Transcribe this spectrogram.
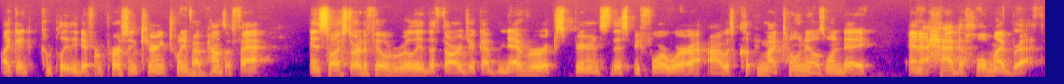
like a completely different person carrying 25 pounds of fat. And so I started to feel really lethargic. I've never experienced this before where I, I was clipping my toenails one day and I had to hold my breath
